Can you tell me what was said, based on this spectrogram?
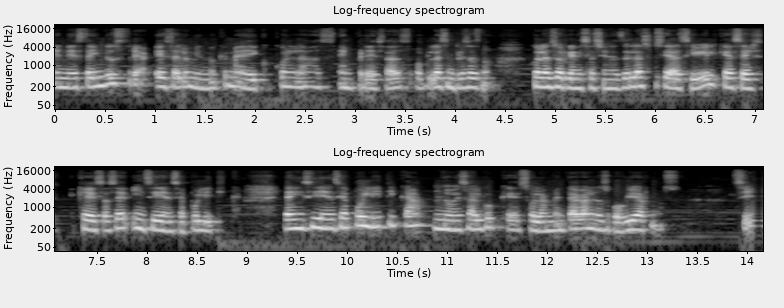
en esta industria es a lo mismo que me dedico con las empresas, o las empresas no, con las organizaciones de la sociedad civil, que, hacer, que es hacer incidencia política. La incidencia política no es algo que solamente hagan los gobiernos, Sí,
